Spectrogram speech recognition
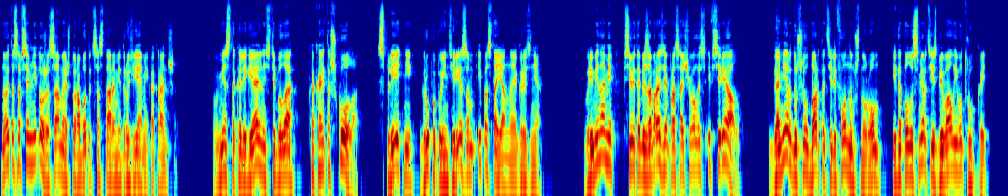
но это совсем не то же самое, что работать со старыми друзьями, как раньше. Вместо коллегиальности была какая-то школа, сплетни, группы по интересам и постоянная грызня. Временами все это безобразие просачивалось и в сериал – Гомер душил Барта телефонным шнуром и до полусмерти избивал его трубкой.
